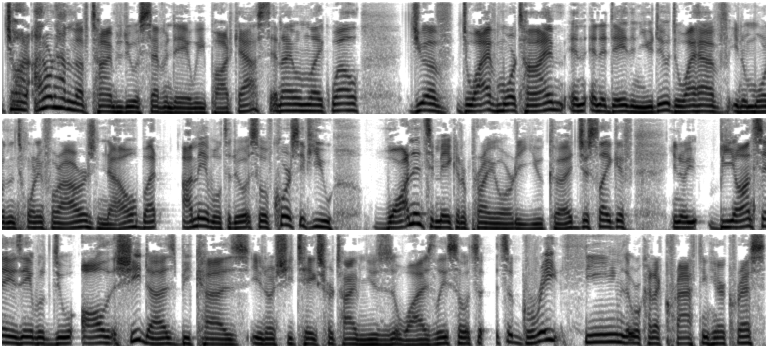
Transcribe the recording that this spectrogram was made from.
John, I don't have enough time to do a seven day a week podcast. And I'm like, well, do you have, do I have more time in, in a day than you do? Do I have, you know, more than 24 hours? No, but I'm able to do it. So of course, if you wanted to make it a priority, you could. Just like if, you know, Beyonce is able to do all that she does because, you know, she takes her time and uses it wisely. So it's a, it's a great theme that we're kind of crafting here, Chris.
